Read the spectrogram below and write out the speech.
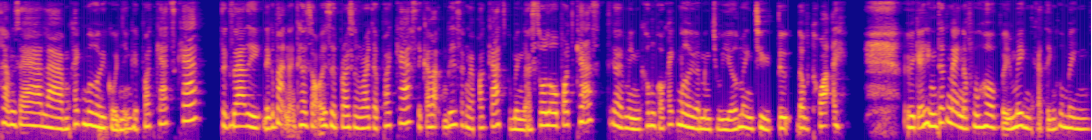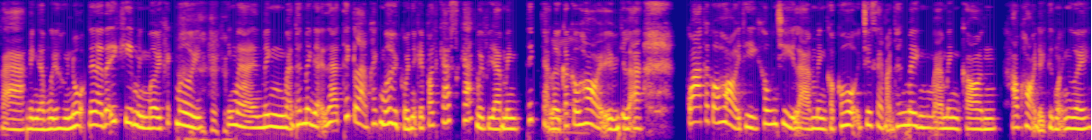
tham gia làm khách mời của những cái podcast khác thực ra thì nếu các bạn đang theo dõi The Price Writer podcast thì các bạn cũng biết rằng là podcast của mình là solo podcast tức là mình không có khách mời và mình chủ yếu mình chỉ tự độc thoại vì cái hình thức này nó phù hợp với mình cả tính của mình và mình là người hướng nội. Nên là rất ít khi mình mời khách mời. Nhưng mà mình bản thân mình lại rất thích làm khách mời của những cái podcast khác bởi vì là mình thích trả lời các câu hỏi. Vì là qua các câu hỏi thì không chỉ là mình có cơ hội chia sẻ bản thân mình mà mình còn học hỏi được từ mọi người.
